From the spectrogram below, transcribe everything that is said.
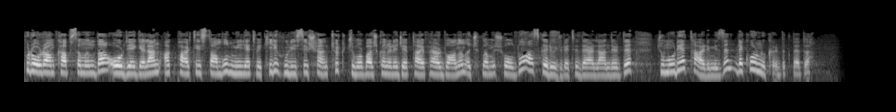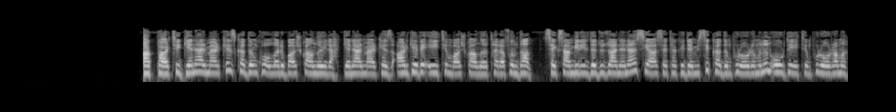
Program kapsamında orduya gelen AK Parti İstanbul Milletvekili Hulusi Şentürk, Cumhurbaşkanı Recep Tayyip Erdoğan'ın açıklamış olduğu asgari ücreti değerlendirdi. Cumhuriyet tarihimizin rekorunu kırdık dedi. AK Parti Genel Merkez Kadın Kolları Başkanlığı'yla Genel Merkez Arge ve Eğitim Başkanlığı tarafından 81 ilde düzenlenen Siyaset Akademisi Kadın Programı'nın Ordu Eğitim Programı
